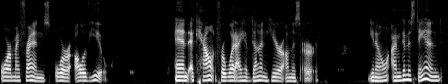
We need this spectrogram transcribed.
or my friends or all of you and account for what I have done here on this earth. You know, I'm going to stand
